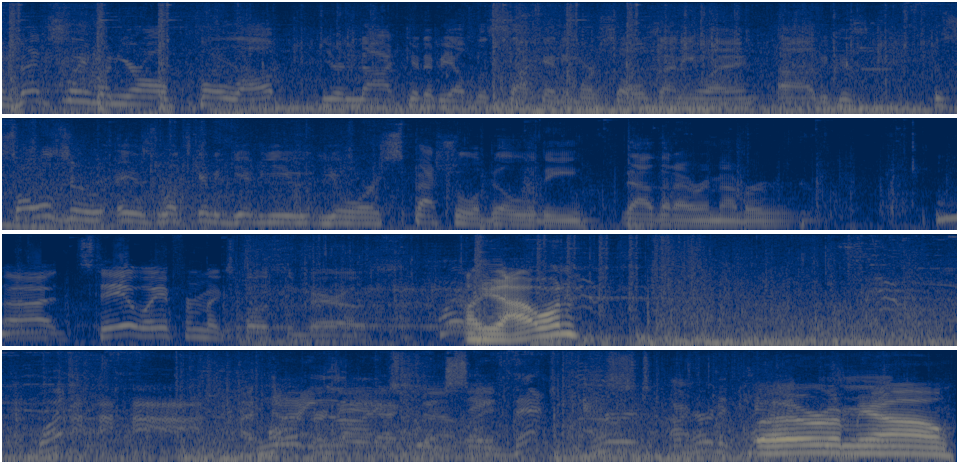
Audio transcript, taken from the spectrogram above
Eventually, when you're all full up, you're not going to be able to suck any more souls anyway, uh, because the souls are, is what's going to give you your special ability. Now that I remember. Uh, stay away from explosive barrels. Oh, you got one? I threw a Nine grenade lives would accidentally. save that. I heard, I heard a cat. Where Where's the- meow.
